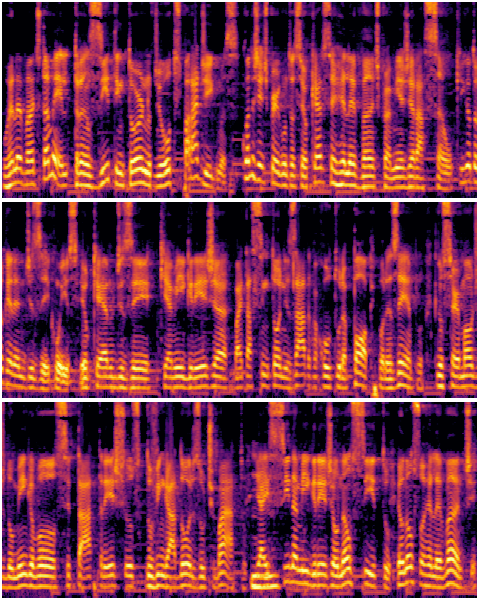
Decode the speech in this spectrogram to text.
O relevante também, ele transita em torno de outros paradigmas. Quando a gente pergunta assim, eu quero ser relevante pra minha geração, o que, que eu tô querendo dizer com isso? Eu quero dizer que a minha igreja vai estar sintonizada com a cultura pop, por exemplo, que no sermão de domingo eu vou citar trechos do Vingadores Ultimato. E aí, se na minha igreja eu não cito, eu não sou relevante,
